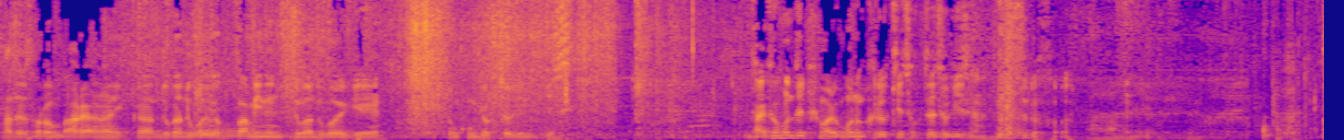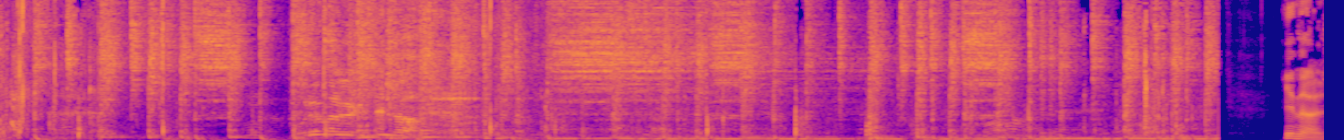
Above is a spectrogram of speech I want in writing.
다들 서로 말을 안 하니까 누가 누구에게 호감이 있는지 누가 누구에게 좀 공격적인지. 나경원 대표 말고는 그렇게 적대적이지 않은 것으로. 오랜만에 뵙겠습니다. 이날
